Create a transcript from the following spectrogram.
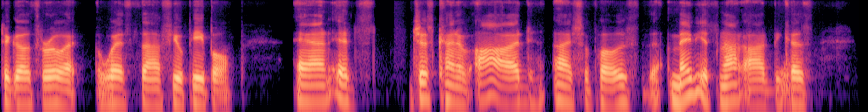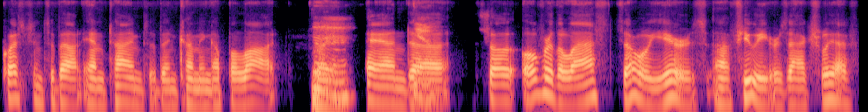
to go through it with a few people. And it's just kind of odd, I suppose. Maybe it's not odd because questions about end times have been coming up a lot. Right. And Yeah. uh, so over the last several years, a few years actually, I've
